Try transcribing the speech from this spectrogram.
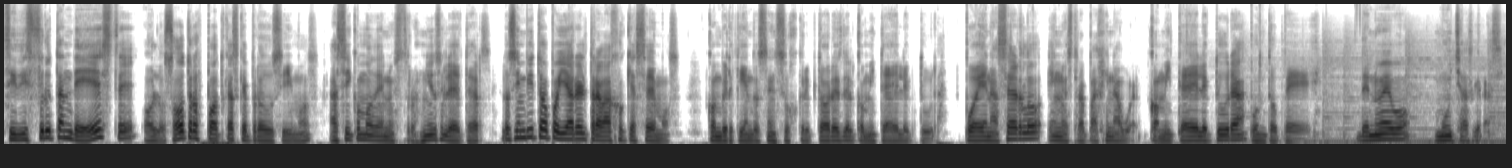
Si disfrutan de este o los otros podcasts que producimos, así como de nuestros newsletters, los invito a apoyar el trabajo que hacemos, convirtiéndose en suscriptores del Comité de Lectura. Pueden hacerlo en nuestra página web, comitedelectura.pe. De nuevo, muchas gracias.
